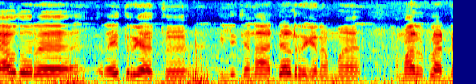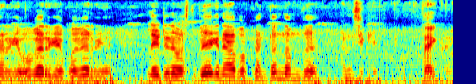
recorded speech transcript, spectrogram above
ಯಾವುದೋ ರೈತರಿಗೆ ಆಯ್ತು, ಇಲ್ಲಿ ಜನ ಅಡ್ಡಾಡ್ರಿಗೆ ನಮ್ಮ ಅಮಾರ ಪ್ಲಾಟ್ನರಿಗೆ ಹೋಗೋರಿಗೆ ಬಗೋರಿಗೆ ಲೈಟಿನ ವ್ಯವಸ್ಥೆ ಬೇಗನೆ ಆಗ್ಬೇಕು ಅಂತ ನಮ್ಮದು ಅನಿಸಿಕೆ. ಥ್ಯಾಂಕ್ ಯು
